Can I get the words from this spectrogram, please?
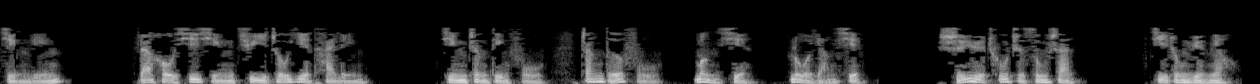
景陵，然后西行去益州叶太陵，经正定府、张德府、孟县、洛阳县。十月初至嵩山，祭中岳庙，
